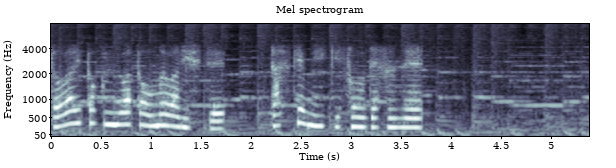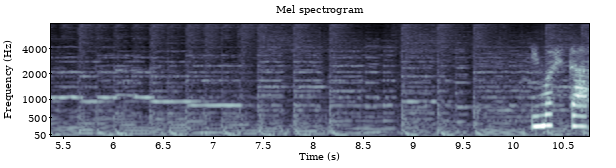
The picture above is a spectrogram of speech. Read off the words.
ドワイト君は遠回りして、助けに行きそうですね。いました。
